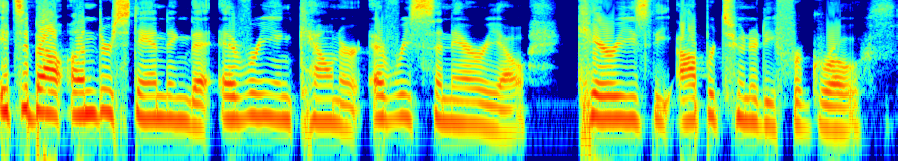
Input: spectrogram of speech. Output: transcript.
It's about understanding that every encounter, every scenario carries the opportunity for growth.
